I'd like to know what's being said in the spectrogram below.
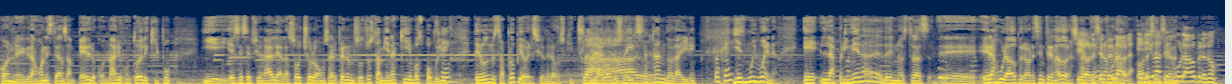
con el gran Juan Esteban San Pedro, con Mario, con todo el equipo. Y es excepcional, a las 8 lo vamos a ver, pero nosotros también aquí en Voz Populi Sí. tenemos nuestra propia versión de la Voz Kids. Claro. Y la vamos a ir sacando al aire. Ok. Y es muy buena. Eh, la primera de nuestras eh, era jurado, pero ahora es entrenadora. Sí, ahora Antes es entrenadora. jurado, ahora es iba a ser jurado, pero no.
